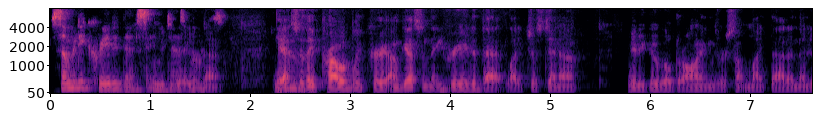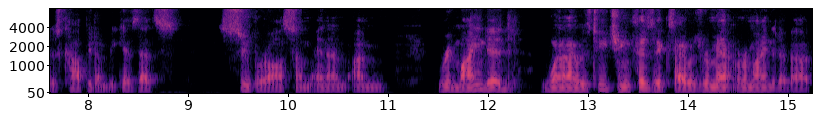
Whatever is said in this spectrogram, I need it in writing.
somebody created this in Desmos. Yeah, yeah, so they probably create, I'm guessing they created that like just in a maybe Google Drawings or something like that and then just copied them because that's super awesome. And I'm, I'm reminded when I was teaching physics, I was rem reminded about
